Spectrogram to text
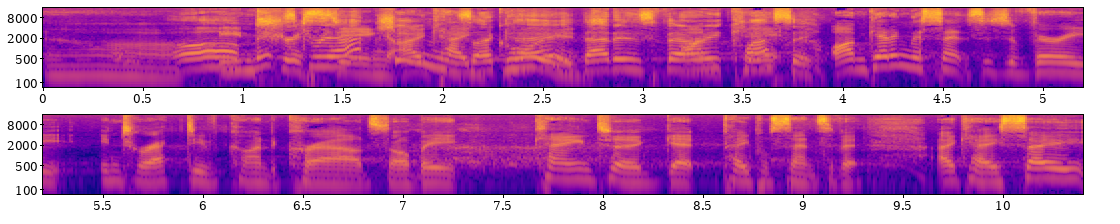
Oh, mixed Interesting. Okay, Okay, good. that is very I'm classic. I'm getting the sense this is a very interactive kind of crowd, so I'll be keen to get people's sense of it. Okay, so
